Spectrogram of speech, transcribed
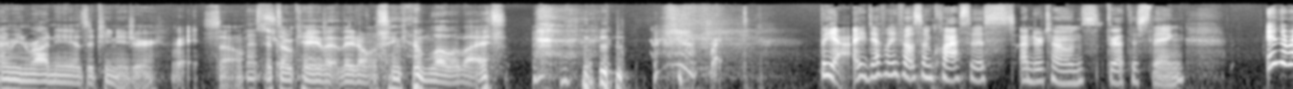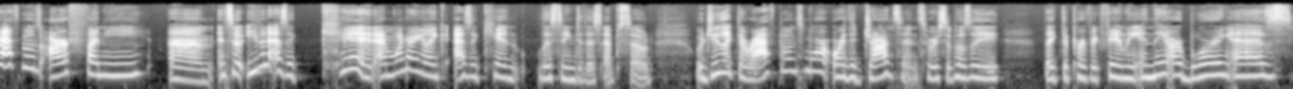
I mean, Rodney is a teenager, right. so That's it's true. okay that they don't sing him lullabies. Right. But yeah, I definitely felt some classist undertones throughout this thing. And the Rathbones are funny. Um, and so even as a kid, I'm wondering, like, as a kid listening to this episode, would you like the Rathbones more or the Johnsons, who are supposedly like the perfect family, and they are boring as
